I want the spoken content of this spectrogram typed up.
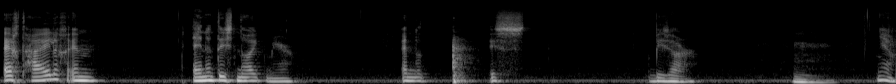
echt heilig en, en het is nooit meer. En dat is bizar. Hmm. Ja,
